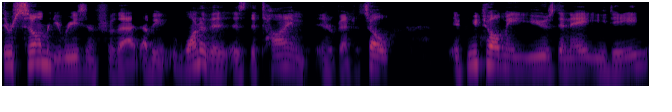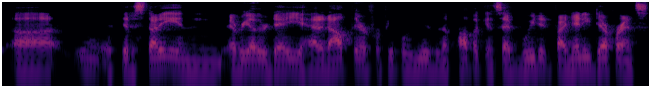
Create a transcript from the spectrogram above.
there's so many reasons for that. I mean, one of it is the time intervention. So if you told me you used an AED, uh, did a study, and every other day you had it out there for people to use in the public and said we didn't find any difference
